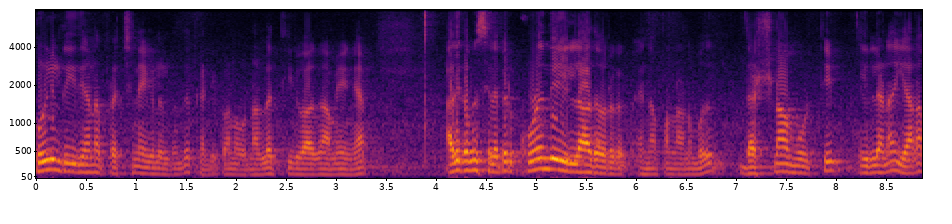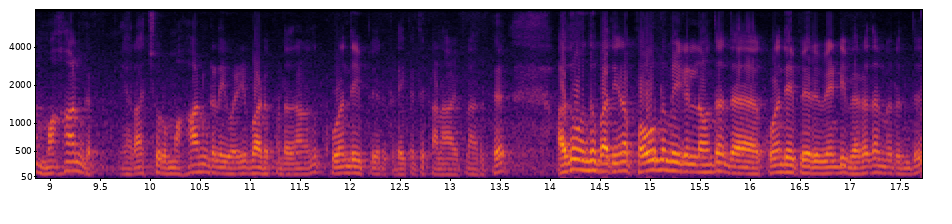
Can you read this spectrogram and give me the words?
தொழில் ரீதியான பிரச்சனைகளிலிருந்து கண்டிப்பான ஒரு நல்ல தீர்வாக அமையுங்க. அதுக்கப்புறம் சில பேர் குழந்தை இல்லாதவர்கள் என்ன பண்ணலாம்? போது தட்சிணாமூர்த்தி இல்லைன்னா யாராவது மகான்கள் யாராச்சும் ஒரு மகான்களை வழிபாடு பண்ணுறதுனால வந்து குழந்தை பேர் கிடைக்கிறதுக்கான வாய்ப்புலாம் இருக்குது அதுவும் வந்து பார்த்திங்கன்னா பௌர்ணமிகளில் வந்து அந்த குழந்தை பேர் வேண்டி விரதம் இருந்து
